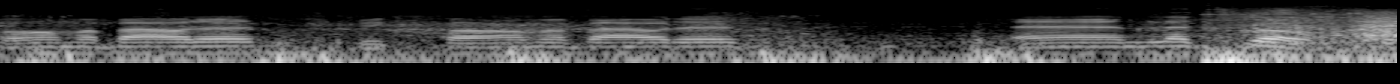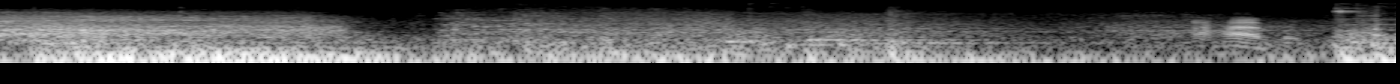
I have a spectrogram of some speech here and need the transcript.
Calm about it. Be calm about it. And let's go. I have it.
